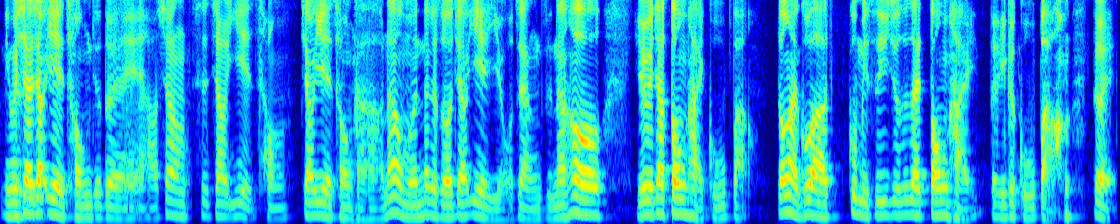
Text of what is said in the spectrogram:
你们现在叫夜冲就对，好像是叫夜冲，叫夜冲，好好。那我们那个时候叫夜游这样子，然后有一个叫东海古堡，东海古堡顾名思义就是在东海的一个古堡，对。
